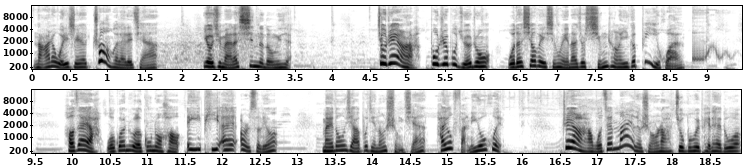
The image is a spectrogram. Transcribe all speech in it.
拿着我一些赚回来的钱，又去买了新的东西。就这样啊，不知不觉中，我的消费行为呢就形成了一个闭环。好在呀，我关注了公众号 API 二四零，买东西啊不仅能省钱，还有返利优惠。这样啊，我在卖的时候呢就不会赔太多。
